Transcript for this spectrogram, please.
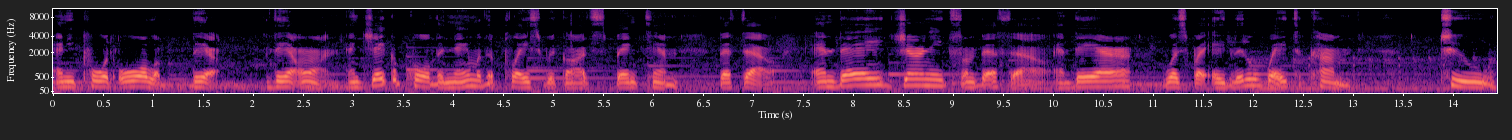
and he poured all of there thereon. And Jacob called the name of the place where God spanked him Bethel. And they journeyed from Bethel, and there was but a little way to come to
